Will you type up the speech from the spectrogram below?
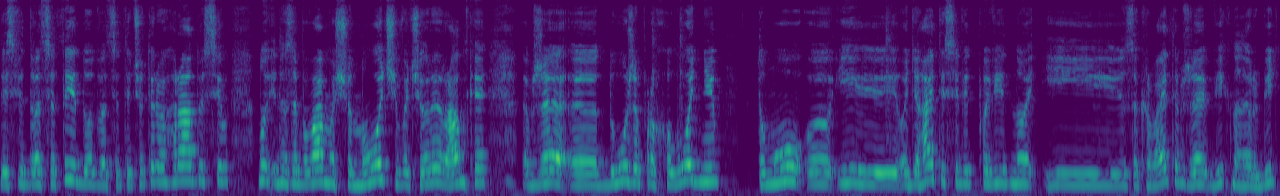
десь від 20 до 24 градусів. Ну і не забуваємо, що ночі, вечори, ранки вже е, дуже прохолодні. Тому е, і одягайтеся відповідно, і закривайте вже вікна, не робіть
